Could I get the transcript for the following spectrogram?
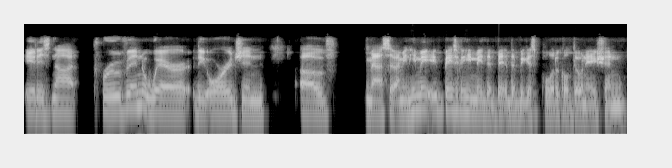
it is not proven where the origin of massive. I mean, he made basically he made the the biggest political donation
